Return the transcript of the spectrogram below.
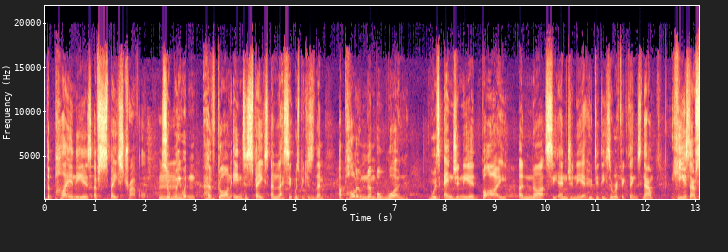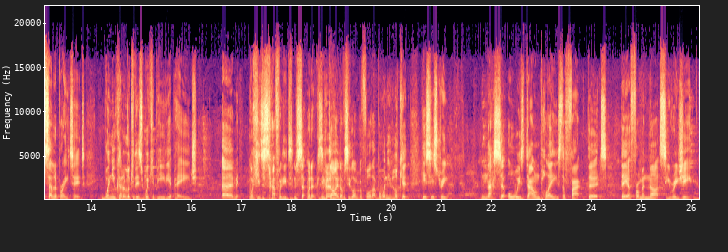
the pioneers of space travel. So Hmm. we wouldn't have gone into space unless it was because of them. Apollo number one was engineered by a Nazi engineer who did these horrific things. Now, he is now celebrated. When you kind of look at his Wikipedia page, um, well, he doesn't have one. He didn't set one up because he died obviously long before that. But when you look at his history, NASA always downplays the fact that they are from a Nazi regime.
